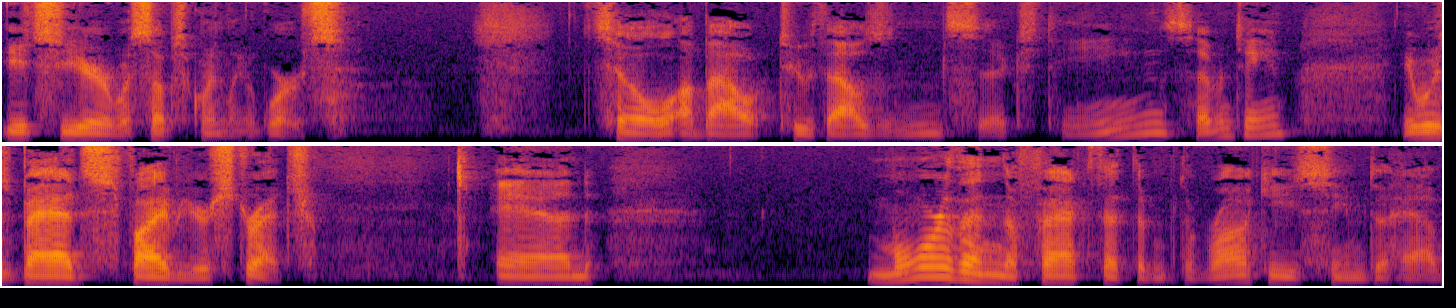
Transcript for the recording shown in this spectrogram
each year was subsequently worse. Till about 2016, 17, it was bad five year stretch, and more than the fact that the, the Rockies seemed to have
